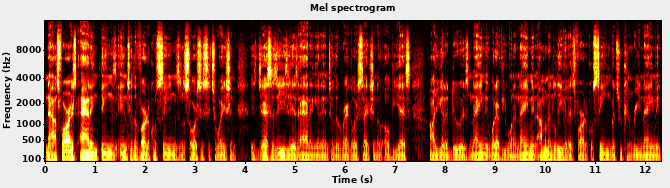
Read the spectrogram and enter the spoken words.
now, as far as adding things into the vertical scenes and sources situation is just as easy as adding it into the regular section of OBS. All you got to do is name it whatever you want to name it. I'm going to leave it as vertical scene, but you can rename it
